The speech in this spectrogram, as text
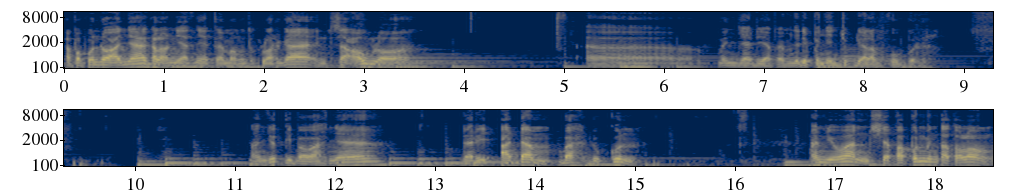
Apa pun doanya kalau niatnya itu emang untuk keluarga insya Allah uh, menjadi apa ya, menjadi penyejuk di alam kubur lanjut di bawahnya. Dari Adam Bah Dukun Aniwan siapa pun minta tolong.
